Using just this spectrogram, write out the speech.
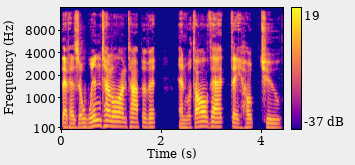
that has a wind tunnel on top of it. And with all that, they hope to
